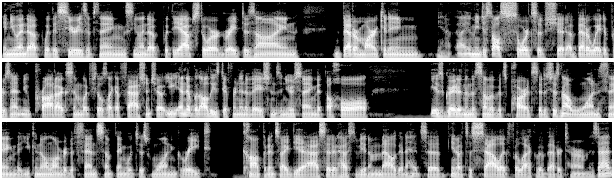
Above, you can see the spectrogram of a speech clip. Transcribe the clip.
and you end up with a series of things. You end up with the App Store, great design, better marketing, you know, I mean, just all sorts of shit, a better way to present new products and what feels like a fashion show. You end up with all these different innovations, and you're saying that the whole is greater than the sum of its parts, that it's just not one thing, that you can no longer defend something with just one great competence idea asset. It has to be an amalgam. It's a, you know, it's a salad for lack of a better term. Is that,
